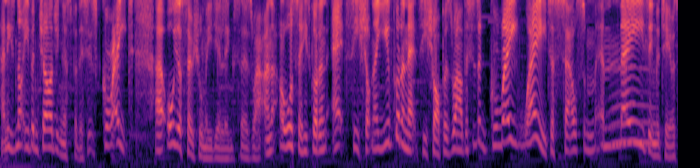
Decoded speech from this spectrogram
and he's not even charging us for this. It's great. Uh, all your social media links as well, and also he's got an Etsy shop. Now you've got an Etsy shop as well. This is a great way to sell some amazing materials.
